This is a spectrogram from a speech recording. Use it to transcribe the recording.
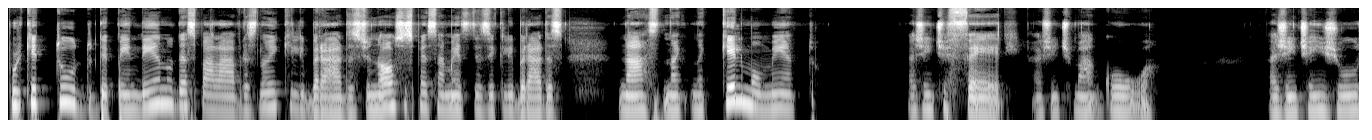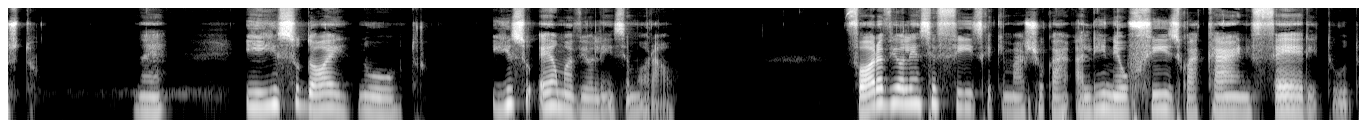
Porque tudo, dependendo das palavras não equilibradas, de nossos pensamentos desequilibrados, na, na, naquele momento, a gente fere, a gente magoa, a gente é injusto, né? E isso dói no outro. Isso é uma violência moral. Fora a violência física que machuca ali, né, o físico, a carne, fere tudo.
